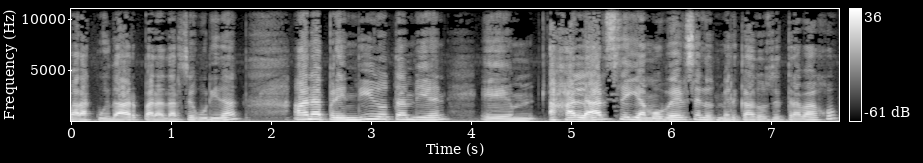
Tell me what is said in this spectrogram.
para cuidar, para dar seguridad. Han aprendido también em, a jalarse y a moverse en los mercados de trabajo.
